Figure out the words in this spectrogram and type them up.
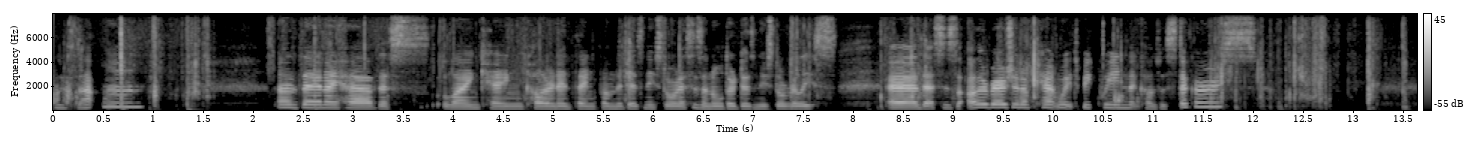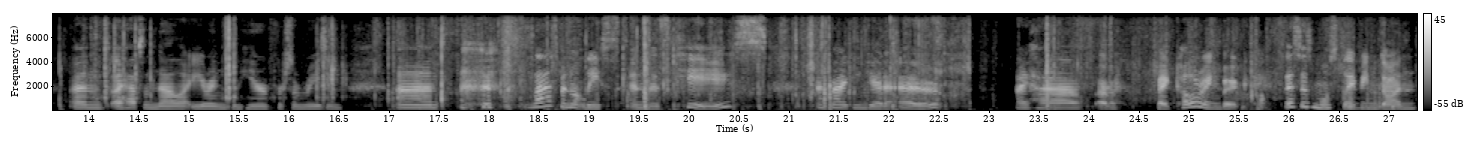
There's that one. And then I have this Lion King colouring in thing from the Disney store. This is an older Disney store release. And uh, this is the other version of Can't Wait to Be Queen that comes with stickers. And I have some Nala earrings in here for some reason. And last but not least in this case, if I can get it out, I have a big colouring book. This has mostly been done,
